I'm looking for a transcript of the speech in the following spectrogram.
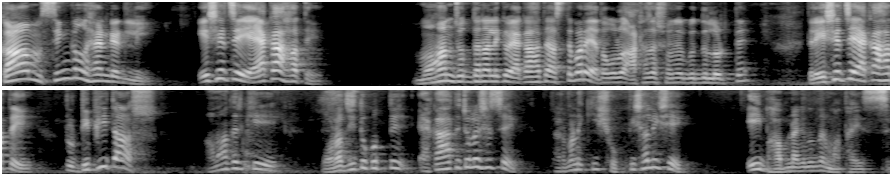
কাম সিঙ্গল হ্যান্ডেডলি এসেছে একা হাতে। মহান যোদ্ধা নালে কেউ একা হাতে আসতে পারে? এতগুলো আট হাজার সৈন্যের বিরুদ্ধে লড়তে। তাহলে এসেছে একা হাতে টু ডিফিট আস আমাদেরকে পরাজিত করতে একা হাতে চলে এসেছে? তার মানে কি শক্তিশালী সে? এই ভাবনা কিন্তু তাদের মাথায় এসছে।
